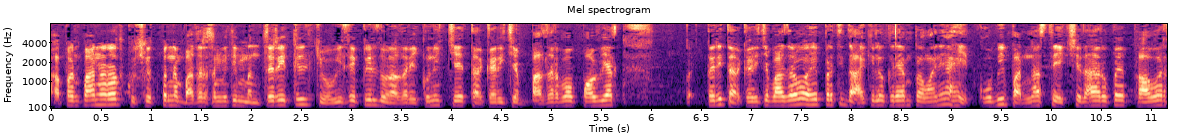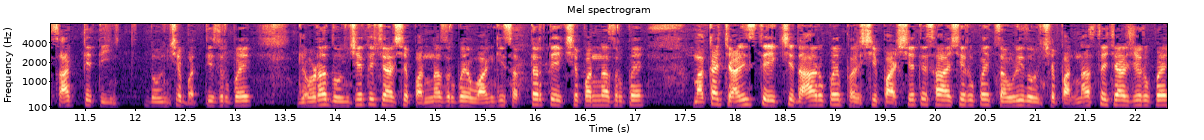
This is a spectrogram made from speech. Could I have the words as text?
आपण पाहणार आहोत कृषी उत्पन्न बाजार समिती मंचर येथील चोवीस एप्रिल दोन हजार एकोणीसचे तरकारीचे बाजारभाव पाहूयात. तरी तरकारीचे बाजारभाव हे प्रति दहा किलोग्रॅम प्रमाणे आहेत. कोबी पन्नास ते एकशे दहा रुपये फ्लावर साठ ते तीन दोनशे बत्तीस रुपये घेवडा दोनशे ते चारशे पन्नास रुपये वांगी सत्तर ते एकशे पन्नास रुपये मका चाळीस ते एकशे दहा रुपये फरशी पाचशे ते सहाशे रुपये चवळी दोनशे पन्नास ते चारशे रुपये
